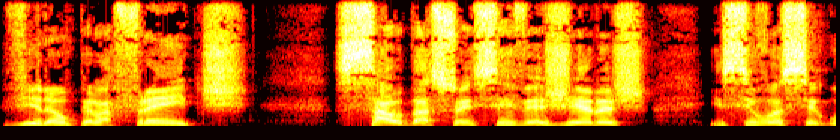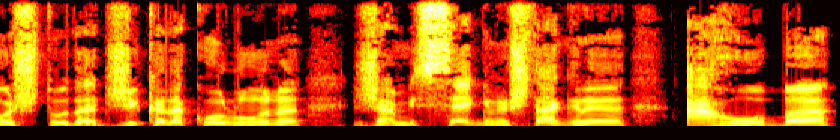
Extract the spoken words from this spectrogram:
virão pela frente. Saudações cervejeiras e se você gostou da dica da coluna, já me segue no Instagram, arroba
